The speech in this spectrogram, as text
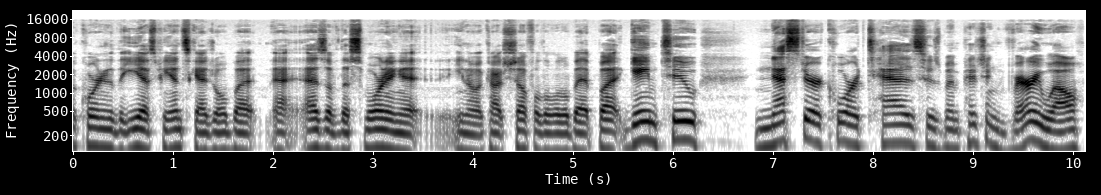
according to the ESPN schedule. But as of this morning, it you know it got shuffled a little bit. But game two Nestor Cortes, who's been pitching very well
